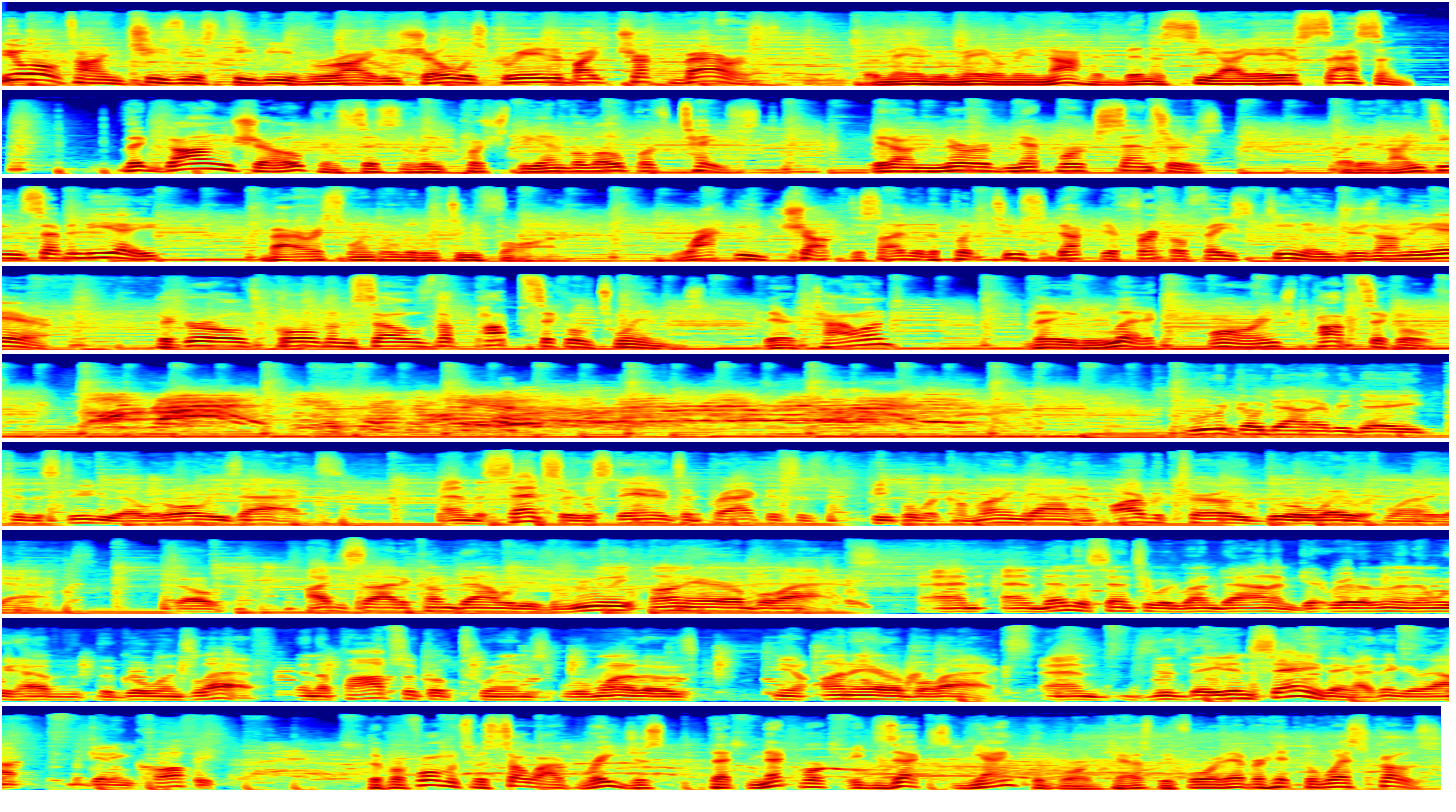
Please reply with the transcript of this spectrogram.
The all-time cheesiest TV variety show was created by Chuck Barris, the man who may or may not have been a CIA assassin. The Gong Show consistently pushed the envelope of taste. It unnerved network censors. But in 1978, Barris went a little too far. Wacky Chuck decided to put two seductive freckle-faced teenagers on the air. The girls called themselves the Popsicle Twins. Their talent? They lick orange popsicles. All right! We would go down every day to the studio with all these acts, and the censor, the standards and practices people would come running down and arbitrarily do away with one of the acts. So I decided to come down with these really unairable acts. And, and then the censor would run down and get rid of them, and then we'd have the good ones left. And the Popsicle Twins were one of those, you know, unairable acts. And th- they didn't say anything. I think they were out getting coffee. The performance was so outrageous that network execs yanked the broadcast before it ever hit the West Coast.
